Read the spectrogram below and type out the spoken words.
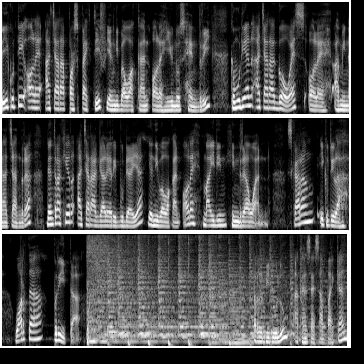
diikuti oleh acara perspektif yang dibawakan oleh Yunus Hendri, kemudian acara Gowes oleh Amina Chandra, dan terakhir acara Galeri Budaya yang dibawakan oleh Maidin Hindrawan. Sekarang ikutilah Warta Berita. Terlebih dulu akan saya sampaikan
